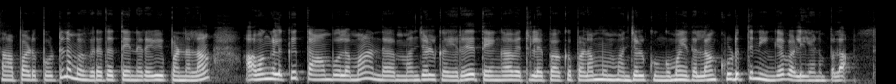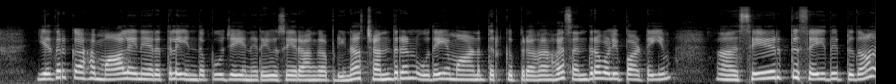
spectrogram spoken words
சாப்பாடு போட்டு நம்ம விரதத்தை நிறைவு பண்ணலாம். அவங்களுக்கு தாம்பூலமாக அந்த மஞ்சள் கயிறு தேங்காய் வெற்றிலைப்பாக்கு பழம் மஞ்சள் குங்குமம் இதெல்லாம் கொடுத்து நீங்கள் வழி அனுப்பலாம். எதற்காக மாலை நேரத்தில் இந்த பூஜையை நிறைவு செய்கிறாங்க அப்படின்னா சந்திரன் உதயமானதற்கு பிறகாக சந்திர வழிபாட்டையும் சேர்த்து செய்துட்டு தான்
